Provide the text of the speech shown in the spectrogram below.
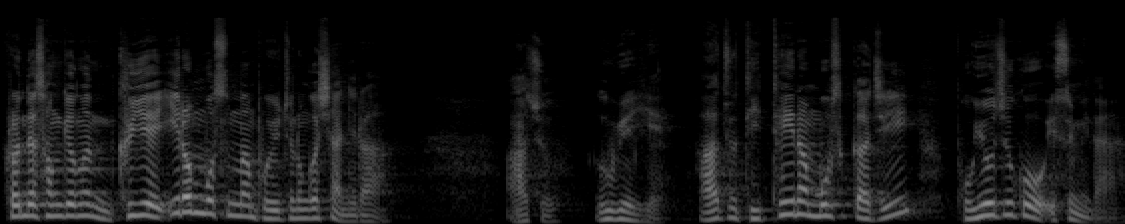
그런데 성경은 그의 이런 모습만 보여주는 것이 아니라 아주 의외의 아주 디테일한 모습까지 보여주고 있습니다.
